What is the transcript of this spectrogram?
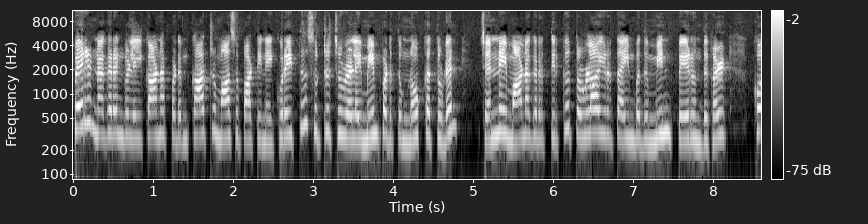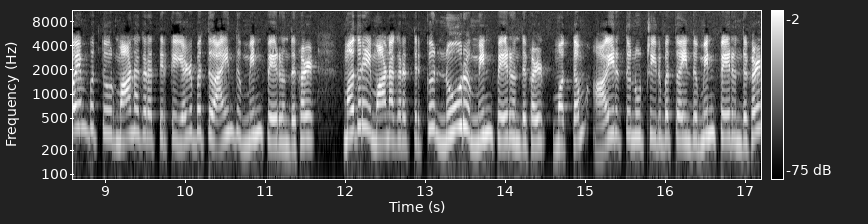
பெருநகரங்களில் காணப்படும் காற்று மாசுபாட்டினை குறைத்து சுற்றுச்சூழலை மேம்படுத்தும் நோக்கத்துடன் சென்னை மாநகரத்திற்கு தொள்ளாயிரத்து ஐம்பது மின் பேருந்துகள் கோயம்புத்தூர் மாநகரத்திற்கு எழுபத்து ஐந்து மின் பேருந்துகள் மதுரை மாநகரத்திற்கு நூறு மின் பேருந்துகள் மொத்தம் ஆயிரத்து நூற்றி இருபத்தி ஐந்து மின் பேருந்துகள்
